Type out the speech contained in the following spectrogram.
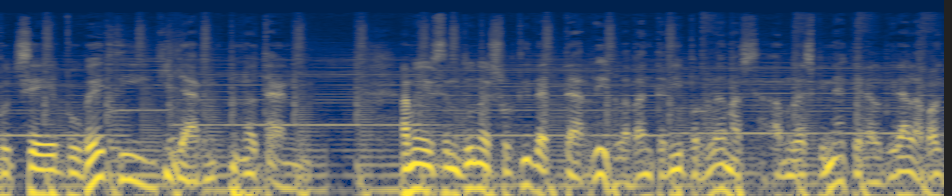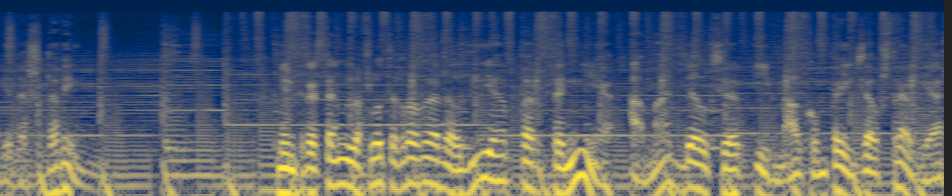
potser Bobet i Guillard no tant. A més d'una sortida terrible, van tenir problemes amb l'espinàquer al virar la boia de sotavent. Mentrestant, la flota groga del dia pertanyia a Matt Belcher i Malcolm Page d'Austràlia,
